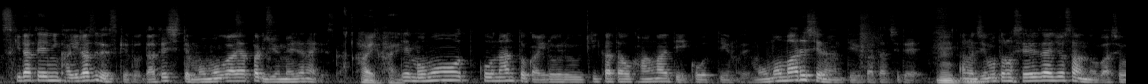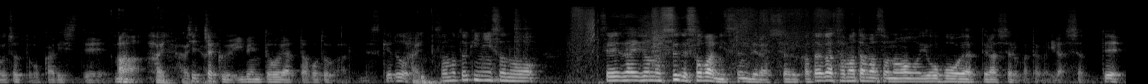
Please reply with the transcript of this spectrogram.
つきたてに限らずですけど伊達市って桃がやっぱり有名じゃないですか。はいはい。で桃をこうなんとかいろいろ売り方を考えていこうっていうので桃マルシェなんていう形でうんあの地元の製材所さんの場所をちょっとお借りしてまあはいはいはい。ちっちゃくイベントをやったことがあるんですけど、はい。その時にその製材所のすぐそばに住んでらっしゃる方がたまたまその養蜂をやってらっしゃる方がいらっしゃって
